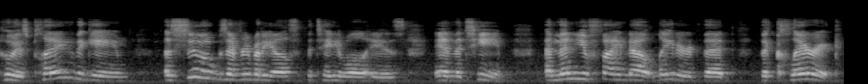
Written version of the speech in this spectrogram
who is playing the game assumes everybody else at the table is in the team. And then you find out later that the cleric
